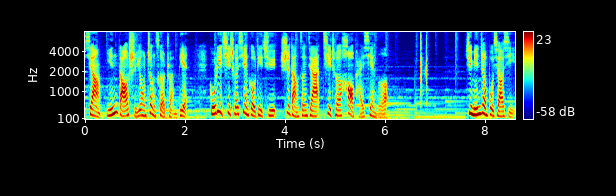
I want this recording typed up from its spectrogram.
向引导使用政策转变，鼓励汽车限购地区适当增加汽车号牌限额。据民政部消息，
